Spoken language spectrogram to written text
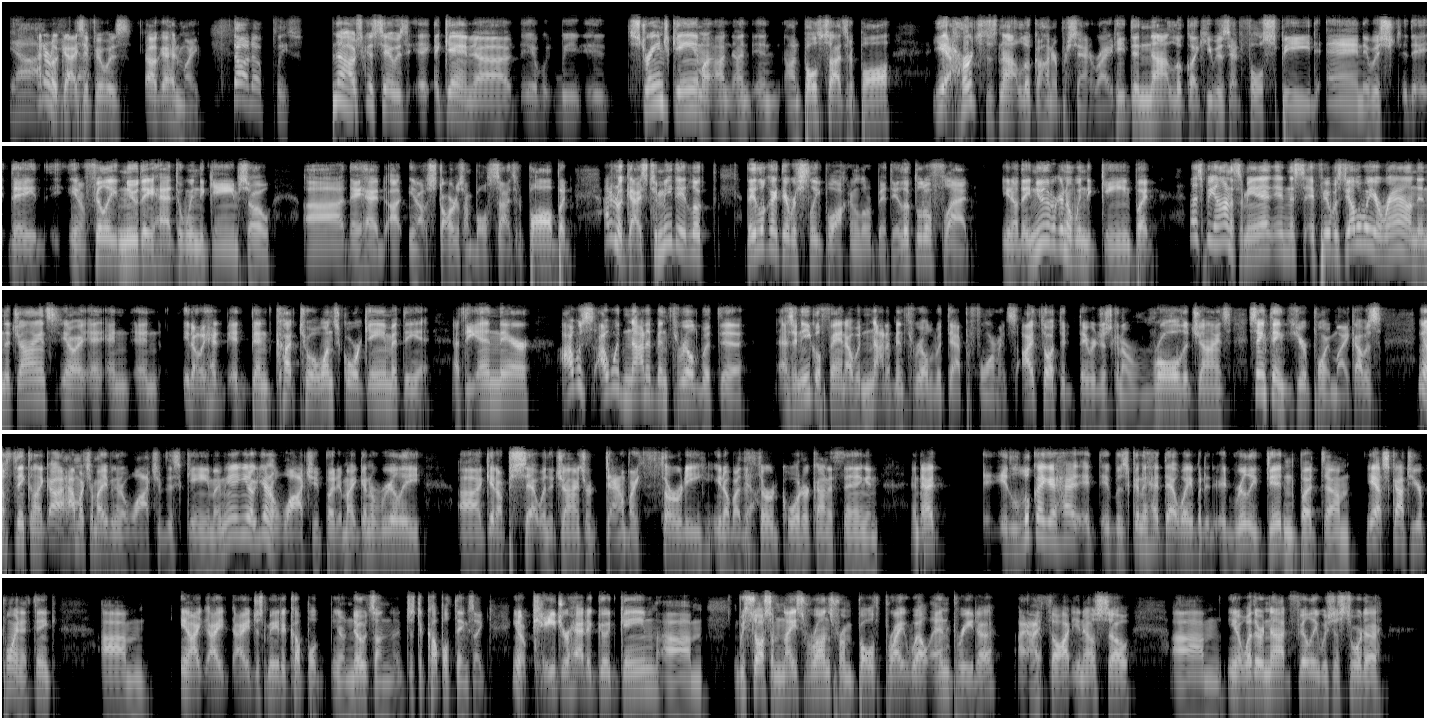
Yeah. I don't know, guys. that- If it was, oh, go ahead, Mike. no, no, please. No, I was going to say it was again. Uh, it, we it- strange game on on on, in, on both sides of the ball. Yeah, Hurts does not look 100% right. He did not look like he was at full speed, and it was they, they you know Philly knew they had to win the game, so uh, they had uh, you know starters on both sides of the ball. But I don't know, guys. To me, they looked they looked like they were sleepwalking a little bit. They looked a little flat. You know, they knew they were going to win the game, but let's be honest. I mean, in this, if it was the other way around, and the Giants, you know, and and, and you know, it had it been cut to a one score game at the at the end there. I was I would not have been thrilled with the as an Eagle fan, I would not have been thrilled with that performance. I thought that they were just going to roll the Giants. Same thing to your point, Mike. I was, you know, thinking like, ah, how much am I even going to watch of this game? I mean, you know, you're going to watch it, but am I going to really uh, get upset when the Giants are down by 30, you know, by the Yeah. third quarter kind of thing? And and that it, it looked like it had it, it was going to head that way, but it, it really didn't. But um, yeah, Scott, to your point, I think. Um, you know, I, I I just made a couple you know notes on just a couple things like you know Cager had a good game. Um, we saw some nice runs from both Brightwell and Breida. I, I thought you know so um, you know whether or not Philly was just sort of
